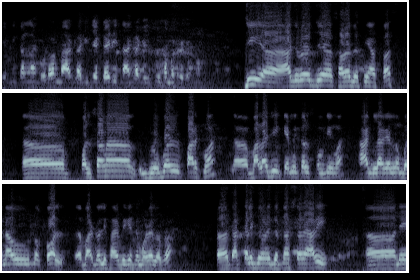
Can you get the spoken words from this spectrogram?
કેમિકલના ગોડાઉનમાં આગ લાગી છે. કઈ રીતના આગ લાગી શું સમગ્ર ઘટના જી આજ આજરોજ સાડા દસની આસપાસ પલસાણા ગ્લોબલ પાર્કમાં બાલાજી કેમિકલ્સ કંપનીમાં આગ લાગેલનો બનાવનો કોલ બારડોલી ફાયર બ્રિગેડને મળેલો હતો. તાત્કાલિક ધોરણે ઘટના સ્થળે આવી અને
